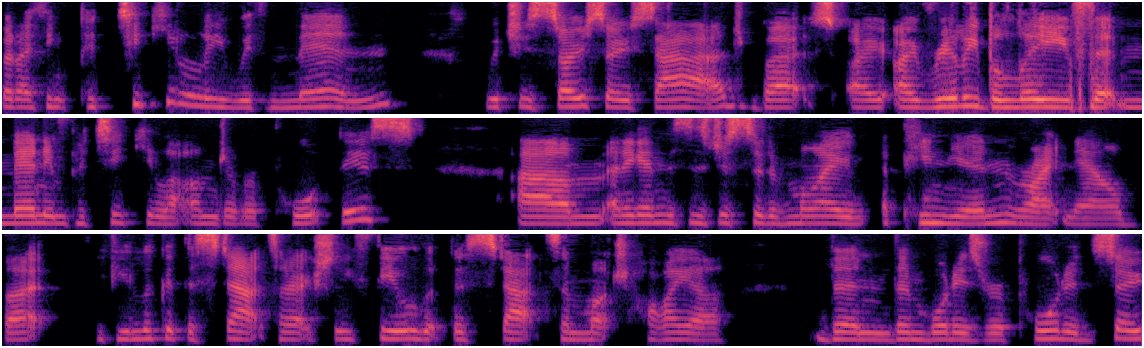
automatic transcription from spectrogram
But I think particularly with men, which is so, so sad, but I, I really believe that men in particular underreport this. Um, and again, this is just sort of my opinion right now, but if you look at the stats, I actually feel that the stats are much higher than than what is reported. So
